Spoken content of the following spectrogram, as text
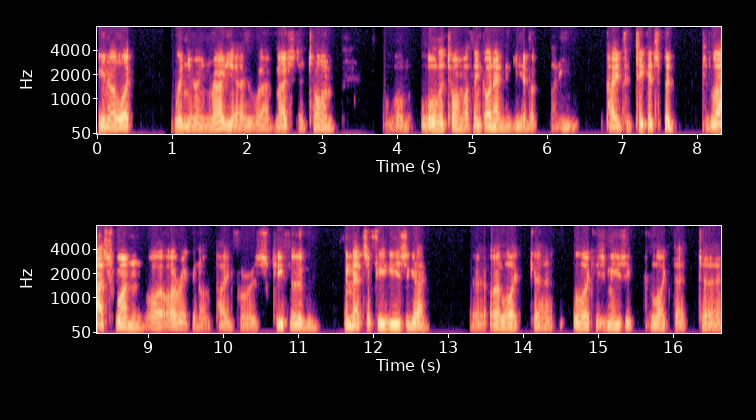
you know, like when you're in radio, uh, most of the time, well, all the time, I think I don't think you ever bloody paid for tickets, but last one I, I reckon I paid for is Keith Urban, and that's a few years ago. Uh, I like uh, like his music, like that uh,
